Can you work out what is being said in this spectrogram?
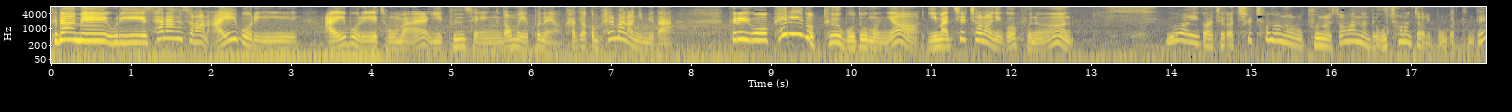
그 다음에 우리 사랑스러운 아이보리. 아이보리 정말 이 군생 너무 예쁘네요. 가격은 8만원입니다. 그리고 페리도트 모둠은요 27,000원이고 분은 이 아이가 제가 7,000원으로 분을 써놨는데 5,000원짜리 분 같은데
